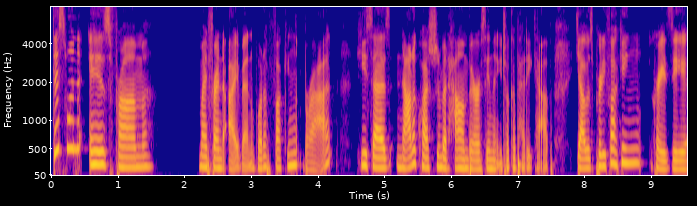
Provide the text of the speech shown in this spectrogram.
This one is from my friend Ivan. What a fucking brat. He says, Not a question, but how embarrassing that you took a pedicab. Yeah, it was pretty fucking crazy.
